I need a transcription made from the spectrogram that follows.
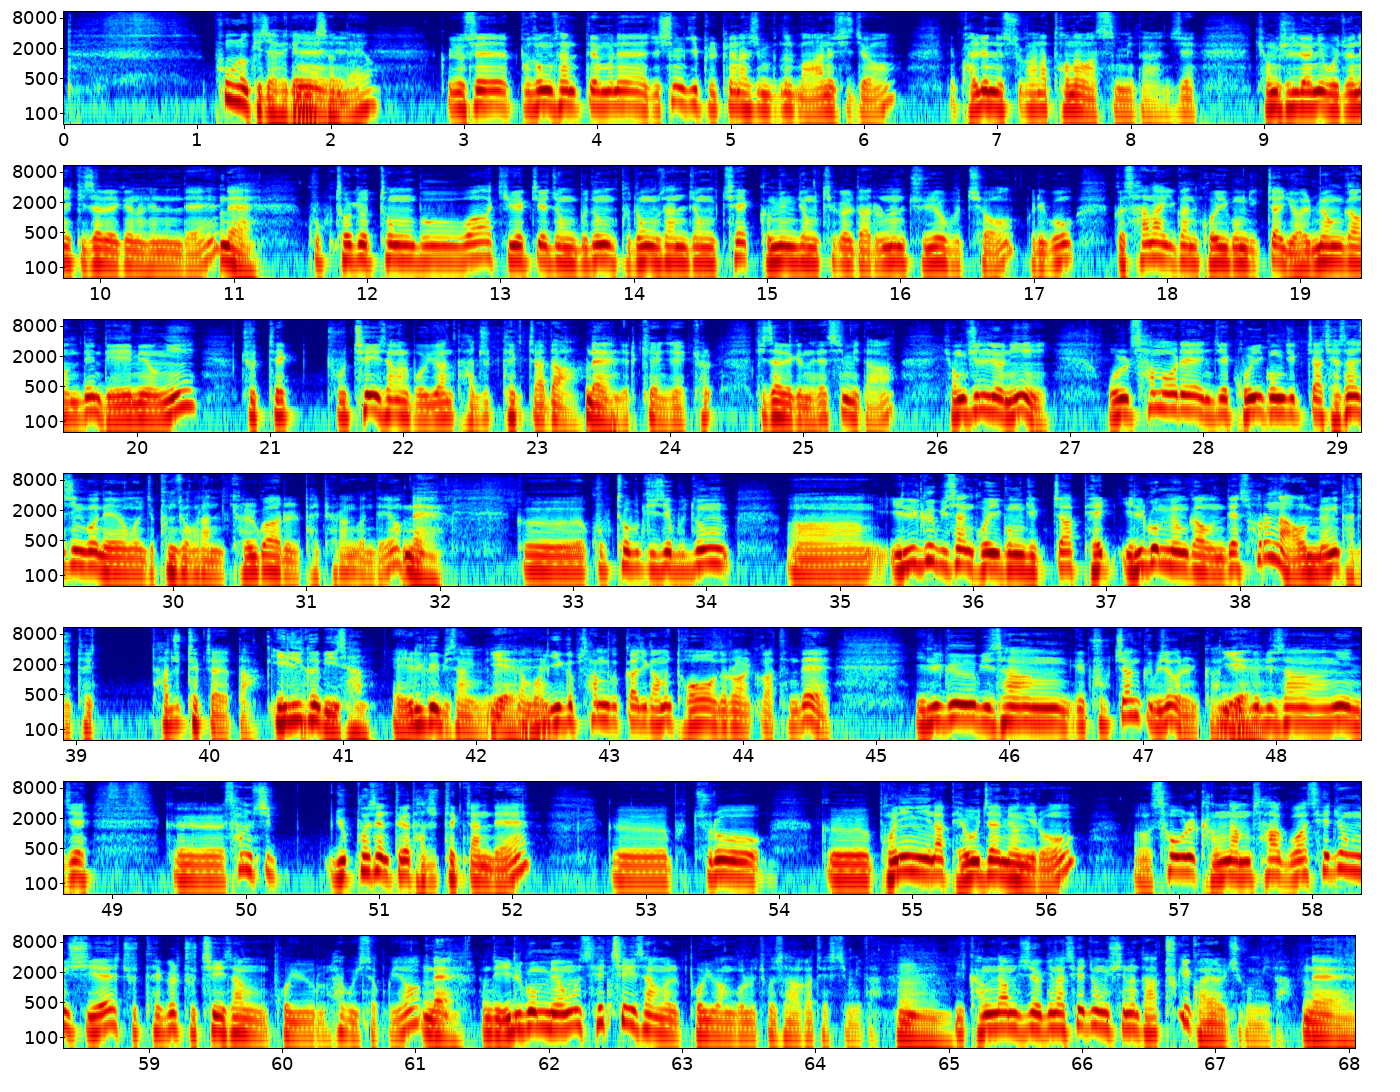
폭로 기자회견이 예, 있었네요. 그 요새 부동산 때문에 이제 심기 불편하신 분들 많으시죠. 관련 뉴스가 하나 더 나왔습니다. 이제 경실련이 오전에 기자회견을 했는데 네. 국토교통부와 기획재정부 등 부동산 정책, 금융 정책을 다루는 주요 부처 그리고 그 산하기관 고위공직자 10명 가운데 4명이 주택 두채 이상을 보유한 다주택자다. 네. 이렇게 이제 결, 기자회견을 했습니다. 경실련이 올 3월에 이제 고위공직자 재산 신고 내용을 이제 분석을 한 결과를 발표한 건데요. 네. 그 국토부 기재부 등 어, 1급 이상 고위공직자 107명 가운데 39명이 다주택 다주택자였다. 1급 이상. 예, 1급 이상입니다. 예. 그러니까 뭐 2급, 3급까지 가면 더 늘어날 것 같은데 1급 이상 국장급이죠, 그러니까. 예. 1급 이상이 이제 그 36%가 다주택자인데 그 주로 그 본인이나 배우자 명의로 어, 서울 강남 4구와 세종시에 주택을 두 채 이상 보유를 하고 있었고요. 네. 그런데 7명은 세 채 이상을 보유한 걸로 조사가 됐습니다. 음. 이 강남 지역이나 세종시는 다 투기 과열 지구입니다. 네.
